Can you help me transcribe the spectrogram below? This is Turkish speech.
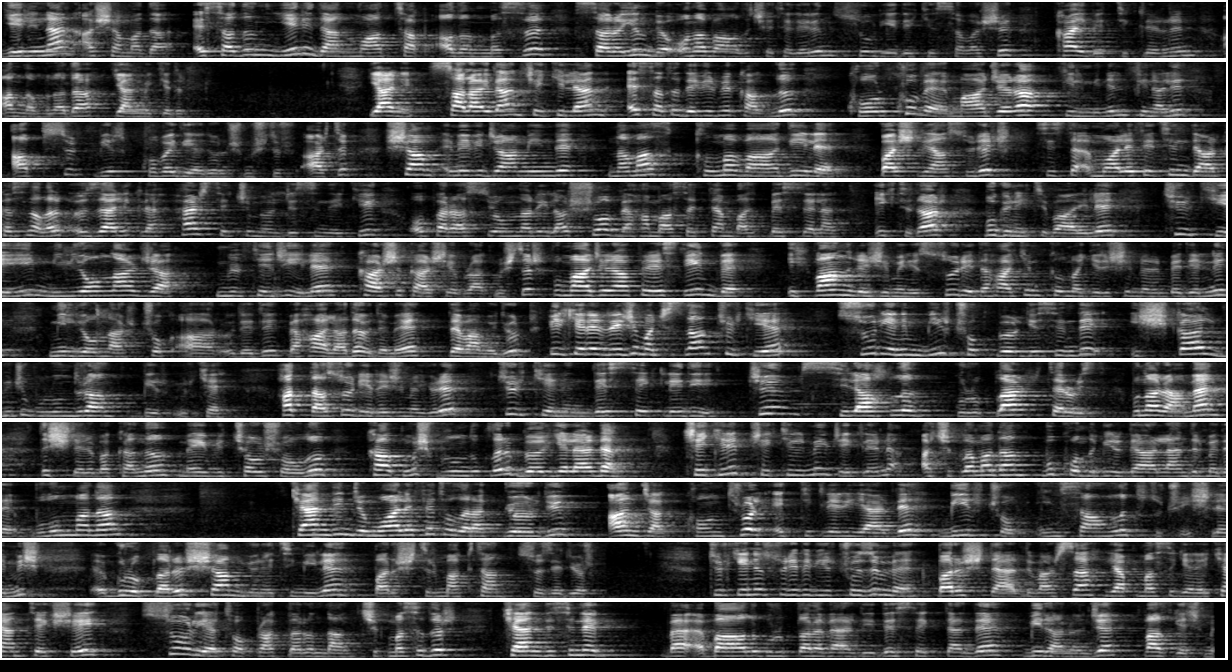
gelinen aşamada Esad'ın yeniden muhatap alınması sarayın ve ona bağlı çetelerin Suriye'deki savaşı kaybettiklerinin anlamına da gelmektedir. Yani saraydan çekilen Esad'ı devirmek adlı korku ve macera filminin finali absürt bir komediye dönüşmüştür. Artık Şam Emevi Camii'nde namaz kılma vaadiyle başlayan süreç sistem, muhalefetin de arkasına alarak özellikle her seçim öncesindeki operasyonlarıyla şov ve hamasetten beslenen iktidar bugün itibariyle Türkiye'yi milyonlarca mülteci ile karşı karşıya bırakmıştır. Bu macera perestliğin ve ihvan rejimini Suriye'de hakim kılma girişimlerinin bedelini milyonlar çok ağır ödedi ve hala da ödemeye devam ediyor. Bir kere rejim açısından Türkiye Suriye'nin birçok bölgesinde işgal gücü bulunduran bir ülke. Hatta Suriye rejimine göre Türkiye'nin desteklediği tüm silahlı gruplar terörist. Buna rağmen Dışişleri Bakanı Mevlüt Çavuşoğlu kalkmış bulundukları bölgelerden çekilip çekilmeyeceklerini açıklamadan, bu konuda bir değerlendirmede bulunmadan kendince muhalefet olarak gördüğü ancak kontrol ettikleri yerde birçok insanlık suçu işlemiş e, grupları Şam yönetimiyle barıştırmaktan söz ediyor. Türkiye'nin Suriye'de bir çözüm ve barış derdi varsa yapması gereken tek şey Suriye topraklarından çıkmasıdır. Kendisine ba- bağlı gruplara verdiği destekten de bir an önce vazgeçmeli.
